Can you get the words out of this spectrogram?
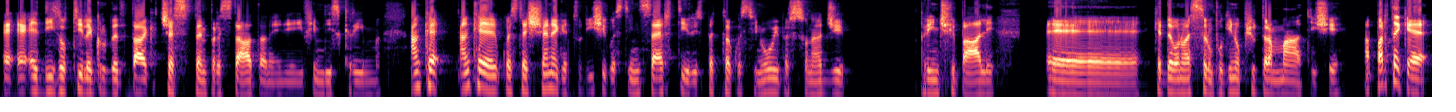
e, e, di sottile crudeltà che c'è sempre stata nei, nei film di Scream. Anche, anche, queste scene che tu dici, questi inserti rispetto a questi nuovi personaggi principali, eh, che devono essere un pochino più drammatici. A parte che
